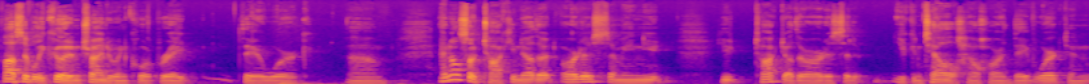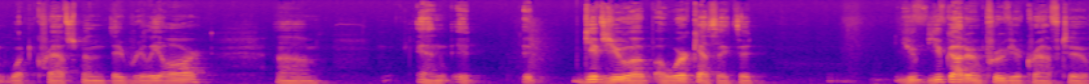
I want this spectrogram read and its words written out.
possibly could and trying to incorporate their work, um, and also talking to other artists. I mean, you you talk to other artists that you can tell how hard they've worked and what craftsmen they really are. Um, and it it gives you a, a work ethic that you've you've got to improve your craft too.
